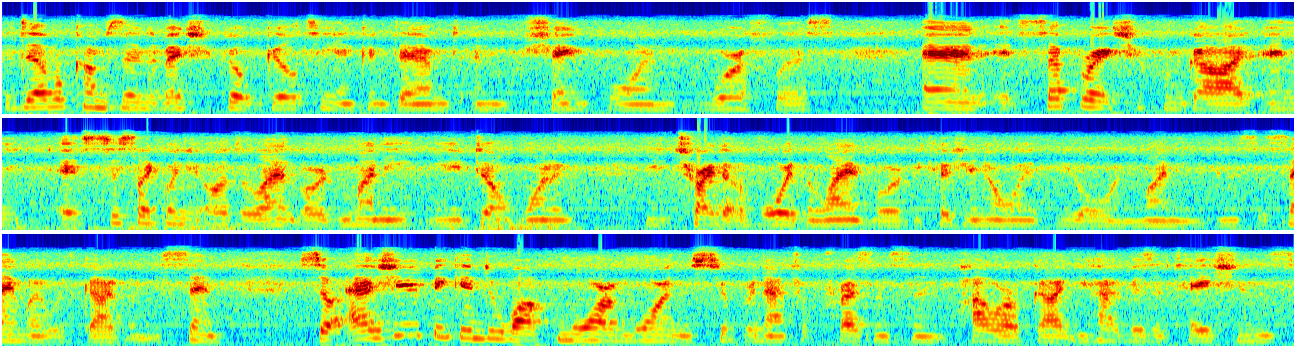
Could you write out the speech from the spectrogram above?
the devil comes in, it makes you feel guilty and condemned and shameful and worthless. And it separates you from God. And it's just like when you owe the landlord money, you don't want to, you try to avoid the landlord because you know you owe him money. And it's the same way with God when you sin. So as you begin to walk more and more in the supernatural presence and power of God, you have visitations.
